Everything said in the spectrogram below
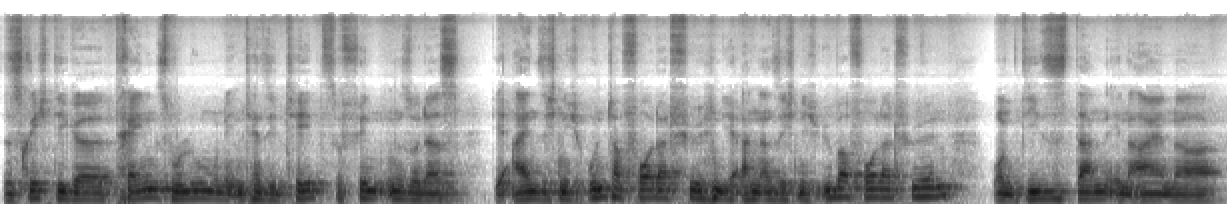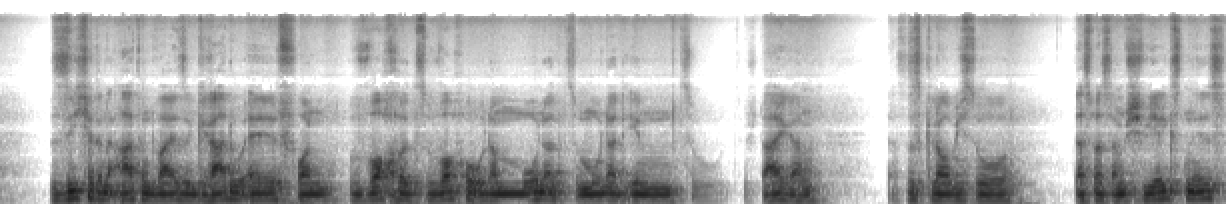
das richtige Trainingsvolumen und Intensität zu finden, sodass die einen sich nicht unterfordert fühlen, die anderen sich nicht überfordert fühlen und dieses dann in einer sicheren Art und Weise graduell von Woche zu Woche oder Monat zu Monat eben zu, zu steigern. Das ist, glaube ich, so das, was am schwierigsten ist.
